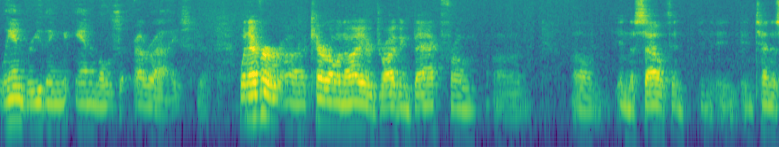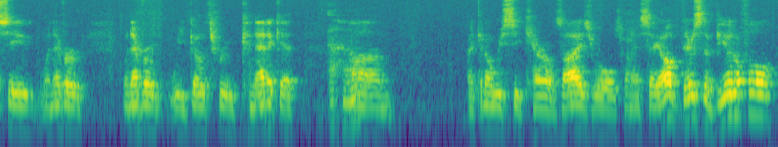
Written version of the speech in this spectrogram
land-breathing animals arise. Whenever uh, Carol and I are driving back from uh, um, in the south in, in, in Tennessee, whenever whenever we go through Connecticut, Uh-huh. um, I can always see Carol's eyes rolls when I say, "Oh, there's the beautiful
